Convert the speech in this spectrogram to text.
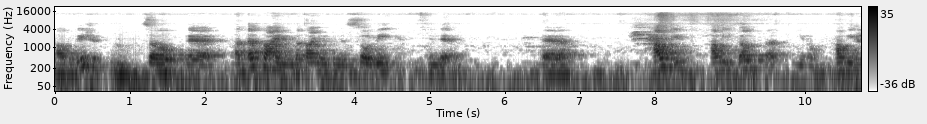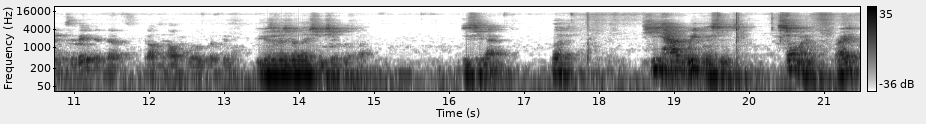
out of Egypt. Mm-hmm. So uh, at that time, the time when he was so weak in there, uh, how did how he felt that, you know, how he anticipated that God's help will lift him because of his relationship with God. Do you see that? Look, he had weaknesses, so many, right?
